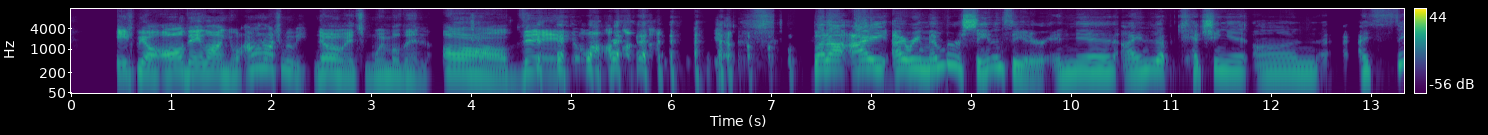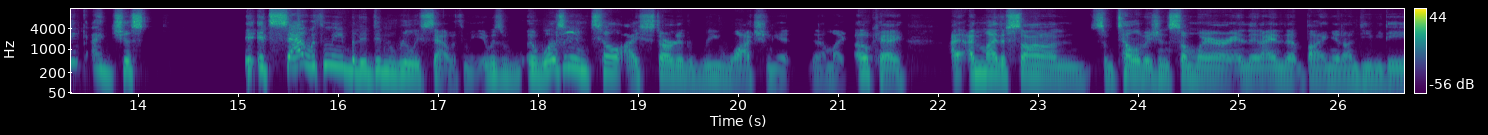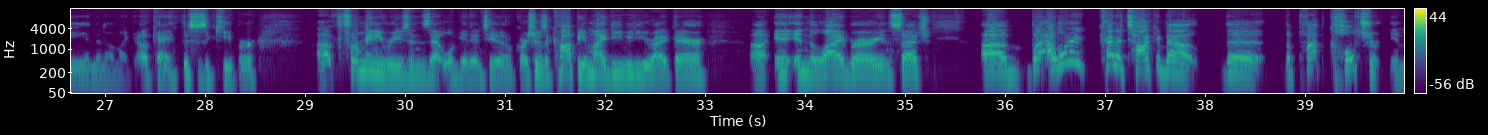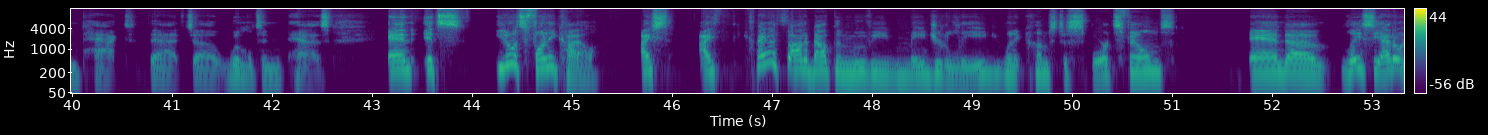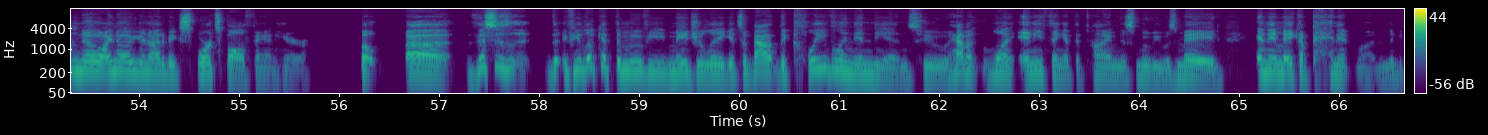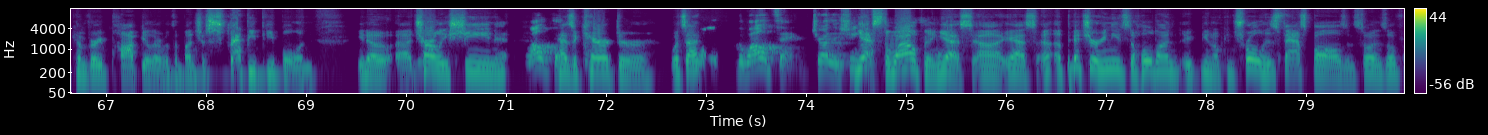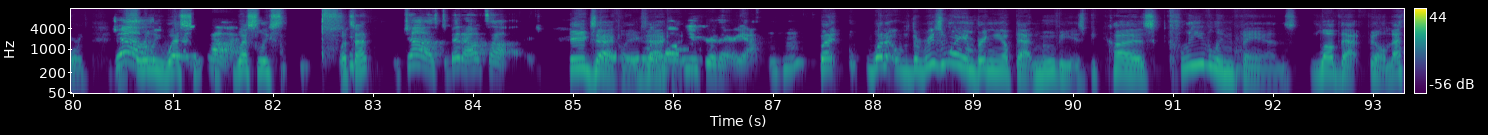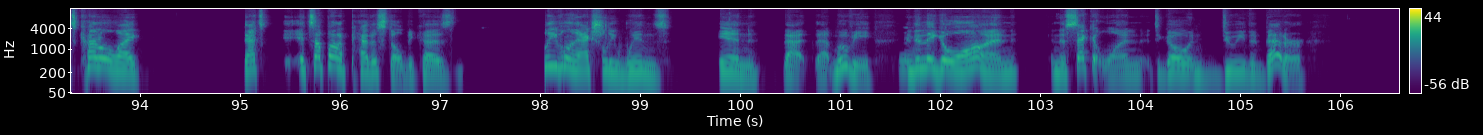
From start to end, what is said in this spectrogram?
HBO all day long. You, I want to watch a movie. No, it's Wimbledon all day long. yeah. But uh, I I remember seeing it in theater, and then I ended up catching it on. I think I just it, it sat with me, but it didn't really sat with me. It was it wasn't until I started rewatching it that I'm like, okay I, I might have saw it on some television somewhere, and then I ended up buying it on DVD. And then I'm like, okay, this is a keeper uh, for many reasons that we'll get into. And of course, there's a copy of my DVD right there uh, in, in, the library and such. Um, but I want to kind of talk about the the pop culture impact that uh, Wimbledon has, and it's you know it's funny, Kyle. I I kind of thought about the movie Major League when it comes to sports films. And uh, Lacey, I don't know. I know you're not a big sports ball fan here, but uh, this is if you look at the movie Major League, it's about the Cleveland Indians who haven't won anything at the time this movie was made, and they make a pennant run and they become very popular with a bunch of scrappy people. And you know, uh, Charlie Sheen has a character. What's that? The wild thing, Charlie Sheen. Yes, the wild thing. Yes, uh, yes. A, a, pitcher he needs to hold on, you know, control his fastballs and so on and so forth. Just Early West, Wesley. What's that? Just a bit outside. Exactly, exactly. Uecker there, yeah. Mm-hmm. But what the reason why I'm bringing up that movie is because Cleveland fans love that film. That's kind of like that's it's up on a pedestal because Cleveland actually wins in that that movie, mm-hmm. and then they go on in the second one to go and do even better.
